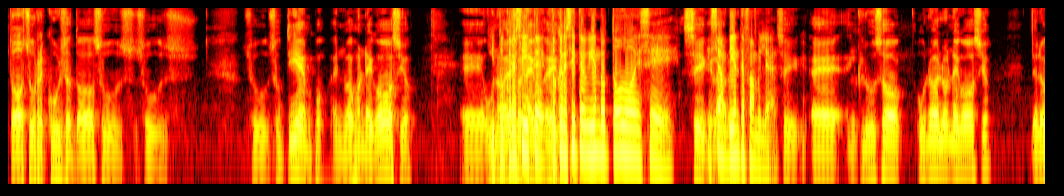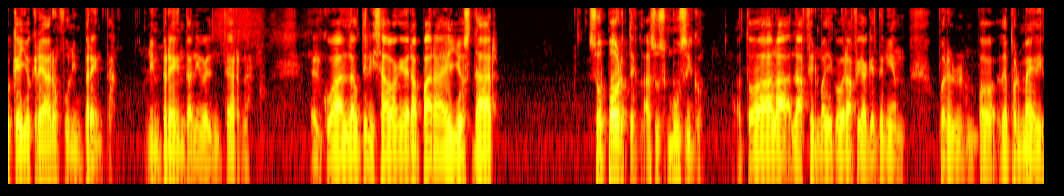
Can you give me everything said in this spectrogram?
todos sus recursos, todos sus, sus, su, su tiempo en nuevos negocios. Eh, Y tú creciste, tú eh, creciste viendo todo ese, sí, ese claro, ambiente familiar. Sí, eh, incluso uno de los negocios de lo que ellos crearon fue una imprenta, una imprenta a nivel interna, el cual la utilizaban era para ellos dar soporte a sus músicos, a toda la, la firma discográfica que tenían por el, por- de por medio.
